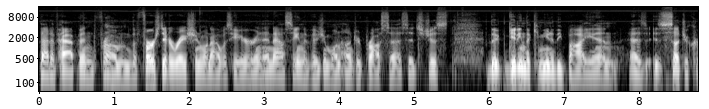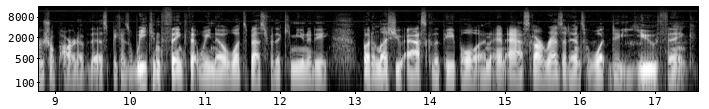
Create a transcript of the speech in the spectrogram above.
that have happened from the first iteration when I was here and, and now seeing the Vision 100 process. It's just the, getting the community buy-in is such a crucial part of this because we can think that we know what's best for the community, but unless you ask the people and, and ask our residents, what do you think?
